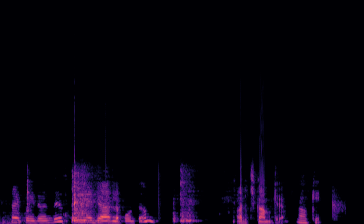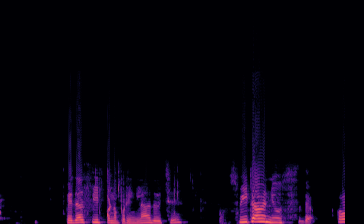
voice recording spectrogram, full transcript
இப்போ இது வந்து பெரிய ஜார்ல போட்டு அரைச்சு காமிக்கிறேன். ஓகே ஏதாவது ஸ்வீட் பண்ண போறீங்களா அது வச்சு? ஸ்வீட்டான நியூஸ் இது. ஓ.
